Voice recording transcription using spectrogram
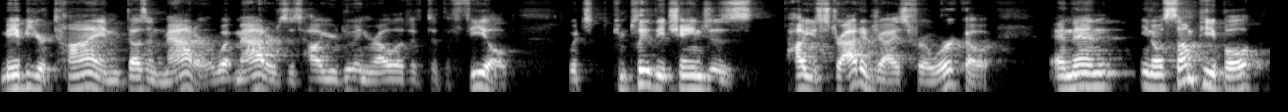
maybe your time doesn't matter what matters is how you're doing relative to the field which completely changes how you strategize for a workout. And then you know some people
